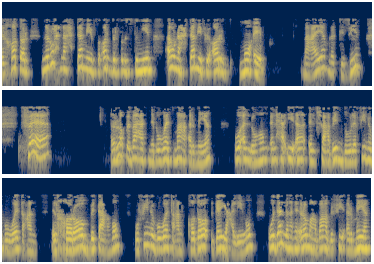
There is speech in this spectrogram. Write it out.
الخطر. نروح نحتمي في أرض الفلسطينيين أو نحتمي في أرض مؤاب. معايا؟ مركزين. ف الرب بعت نبوات مع أرميا وقال لهم الحقيقة الشعبين دول في نبوات عن الخراب بتاعهم. وفي نبوات عن قضاء جاي عليهم وده اللي هنقراه مع بعض في ارميا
